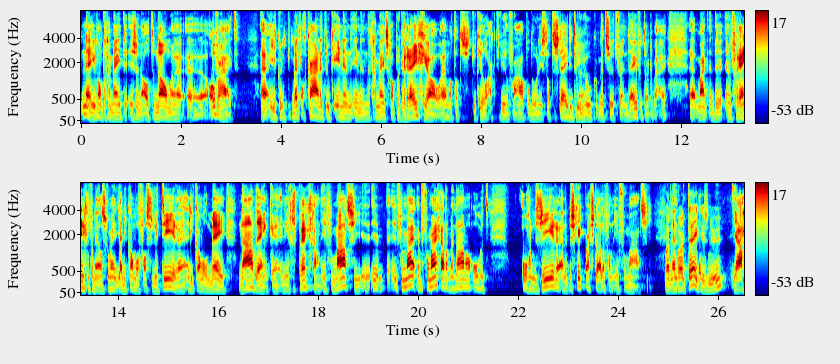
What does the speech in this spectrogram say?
Nee, want de gemeente is een autonome uh, overheid. Hè? En je kunt met elkaar natuurlijk in een, in een gemeenschappelijke regio, hè? want dat is natuurlijk heel actueel voor Apeldoorn, is dat de stedendriehoek ja. met Zutphen en Deventer erbij. Uh, maar de, een vereniging van Nederlandse gemeenten, ja, die kan wel faciliteren en die kan wel mee nadenken en in gesprek gaan, informatie. voor, mij, voor mij gaat het met name om het organiseren en het beschikbaar stellen van informatie. Maar de praktijk is nu. Ja, uh,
